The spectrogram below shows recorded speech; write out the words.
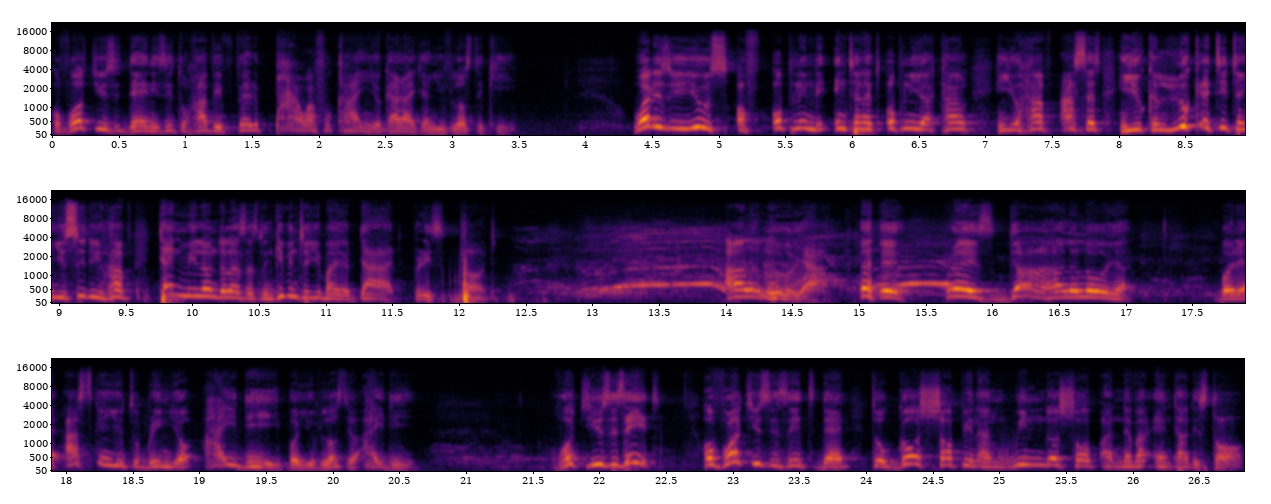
Of what use then is it to have a very powerful car in your garage and you've lost the key? What is the use of opening the internet, opening your account, and you have access, and you can look at it and you see that you have $10 million that's been given to you by your dad? Praise God. Hallelujah. Hallelujah. Praise God. Hallelujah. But they're asking you to bring your ID, but you've lost your ID. What use is it? Of what use is it then to go shopping and window shop and never enter the store?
